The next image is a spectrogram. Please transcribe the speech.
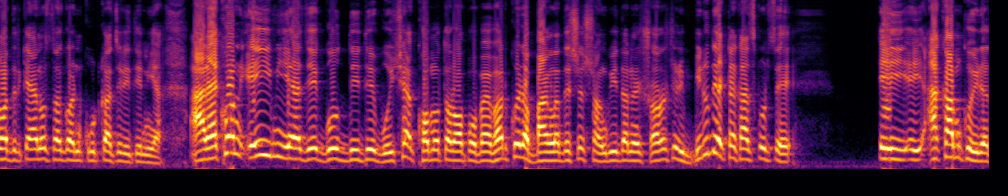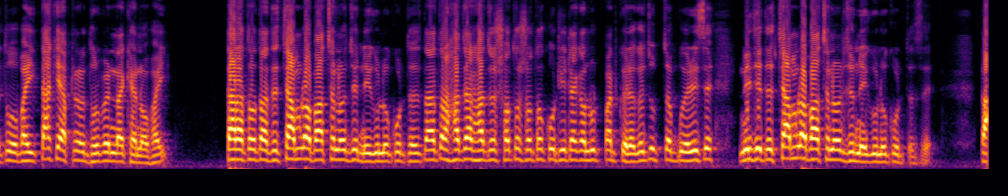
আমাদেরকে হেনস্থা করেন কোর্ট কাছারিতে নিয়ে। আর এখন এই মিয়া যে গদ্দিতে বৈশাখ ক্ষমতার অপব্যবহার করে বাংলাদেশের সংবিধানের সরাসরি বিরোধী একটা কাজ করছে এই এই আকাম কইরা তো ভাই তাকে আপনারা ধরবেন না কেন ভাই? তারা তো তাদের চামড়া বাঁচানোর জন্য এগুলো করতেছে। তারা তো হাজার হাজার, শত শত কোটি টাকা লুটপাট করে চুপচাপ করে রয়েছে নিজেদের চামড়া বাঁচানোর জন্য এগুলো করতেছে। তা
